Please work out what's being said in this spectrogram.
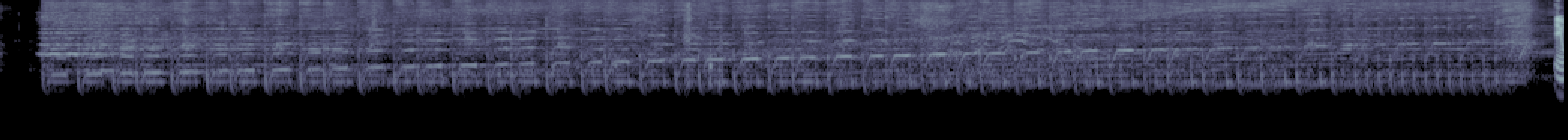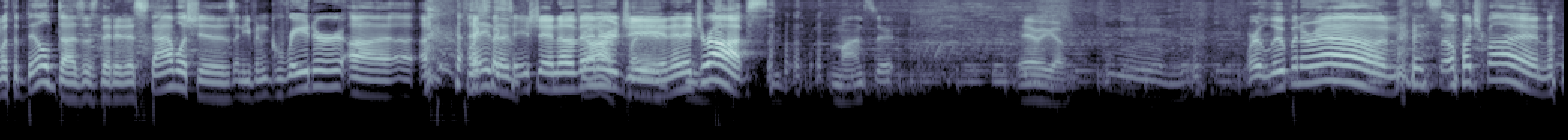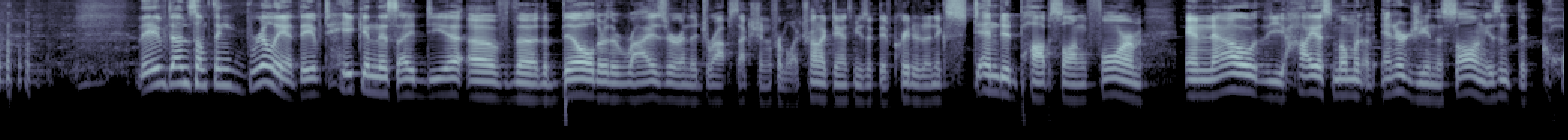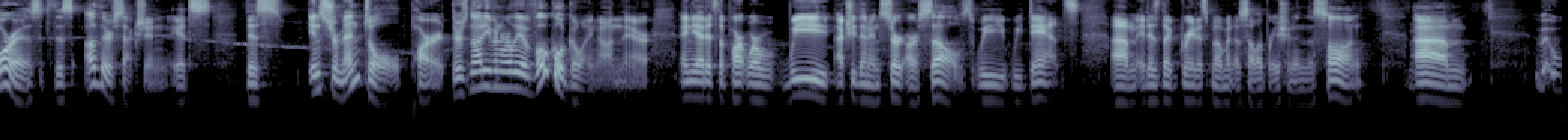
And what the build does is that it establishes an even greater uh, expectation of drop, energy, it, and then it drops. Monster. There we go. We're looping around. It's so much fun. They've done something brilliant. They've taken this idea of the, the build or the riser and the drop section from electronic dance music. They've created an extended pop song form. And now the highest moment of energy in the song isn't the chorus, it's this other section. It's this instrumental part. There's not even really a vocal going on there. And yet it's the part where we actually then insert ourselves. We, we dance. Um, it is the greatest moment of celebration in the song. Um,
